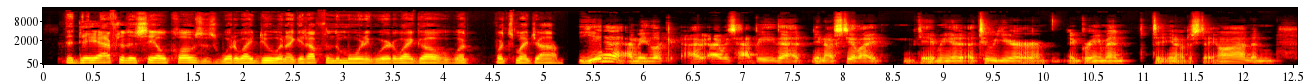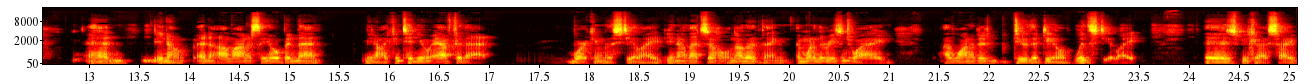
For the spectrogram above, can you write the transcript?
the day after the sale closes, what do I do when I get up in the morning? Where do I go? What what's my job? Yeah, I mean, look, I, I was happy that you know Steelite gave me a, a two year agreement to you know to stay on, and and you know, and I'm honestly hoping that you know I continue after that working with Steelite. You know, that's a whole nother thing, and one of the reasons why I wanted to do the deal with Steelite is because I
